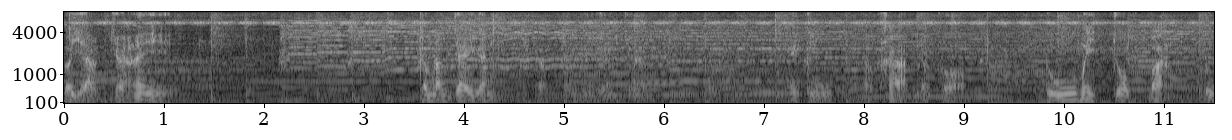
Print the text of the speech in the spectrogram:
ก็อยากจะให้กำลังใจกันนะครับไม่อยากจะให้ดูแล้วข้ามแล้วก็ดูไม่จบบ้างดู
